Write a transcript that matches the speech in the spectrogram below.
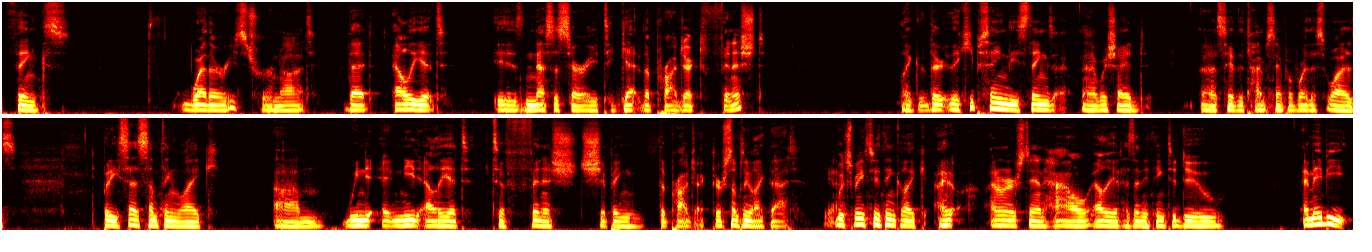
thinks whether he's true or not that Elliot is necessary to get the project finished. Like they they keep saying these things, and I wish I had uh, saved the timestamp of where this was. But he says something like, um, "We ne- need Elliot to finish shipping the project," or something like that. Yeah. Which makes me think like I I don't understand how Elliot has anything to do, and maybe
